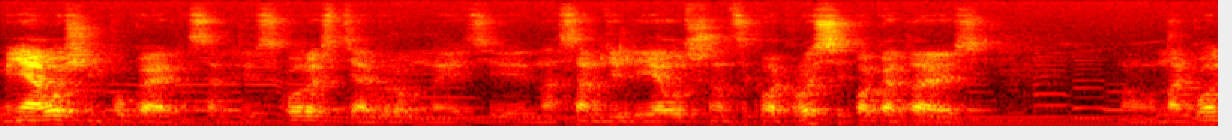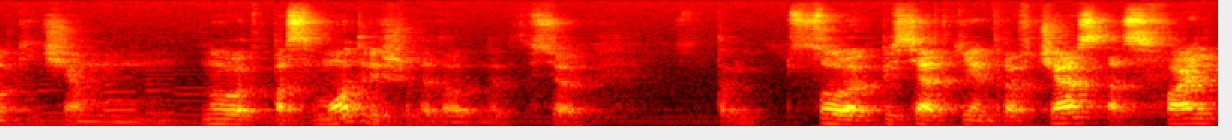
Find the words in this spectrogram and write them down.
меня очень пугает, на самом деле, скорости огромные эти. На самом деле, я лучше на циклокроссе покатаюсь, ну, на гонке, чем... Ну, вот посмотришь вот это вот, это все, там, 40-50 км в час, асфальт,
